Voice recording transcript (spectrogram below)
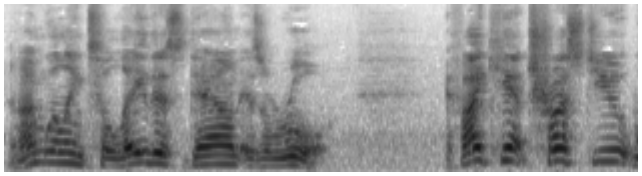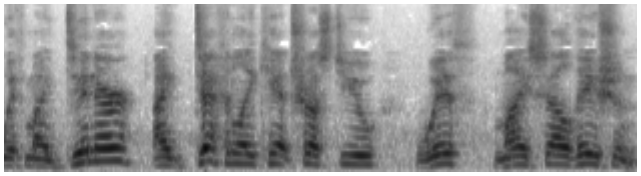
And I'm willing to lay this down as a rule. If I can't trust you with my dinner, I definitely can't trust you with my salvation.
